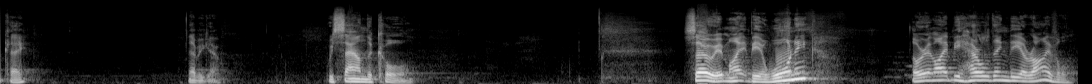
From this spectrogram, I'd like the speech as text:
Okay. There we go. We sound the call. So it might be a warning, or it might be heralding the arrival.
